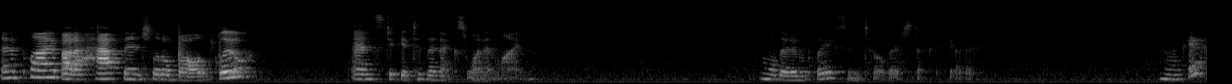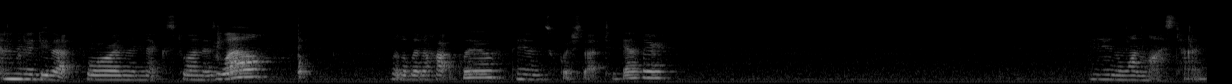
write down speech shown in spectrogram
and apply about a half inch little ball of glue and stick it to the next one in line. Hold it in place until they're stuck together. Okay, I'm going to do that for the next one as well a little bit of hot glue and squish that together. And one last time.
